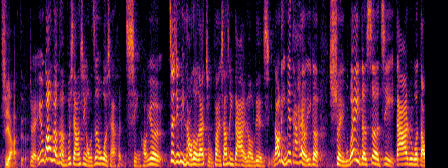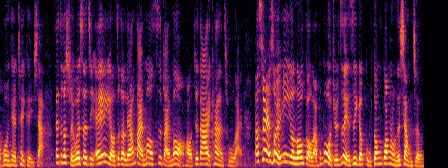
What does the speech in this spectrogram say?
价的。对，因为观众朋友可能不相信，我真的握起来很轻哈，因为最近平常都有在煮饭，相信大家也都有练习。然后里面它还有一个水位的设计，大家如果导播你可以 take 一下，在这个水位设计，哎，有这个两百 ml、四百 ml 哈，就大家也看得出来。那虽然说有印一个 logo 啦，不过我觉得这也是一个股东光荣的象征。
